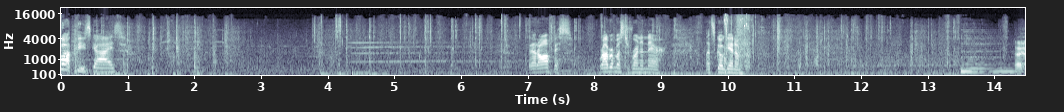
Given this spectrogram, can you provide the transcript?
Fuck these guys. That office. Robert must have run in there. Let's go get him. Hey,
